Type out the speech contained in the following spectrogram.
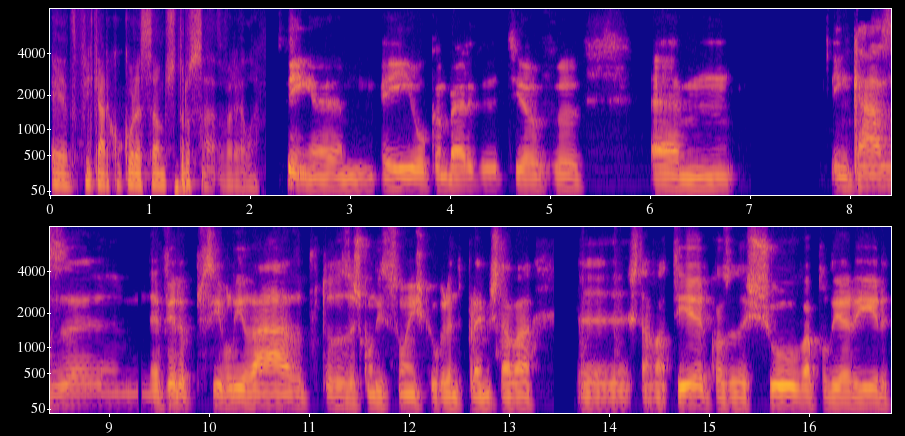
é de ficar com o coração destroçado, Varela. Sim, um, ehm, aí o Camberg teve um, ehm, em casa a ver a possibilidade, por todas as condições que o Grande Prémio estava uh, estava a ter, por causa da chuva, a poder ir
